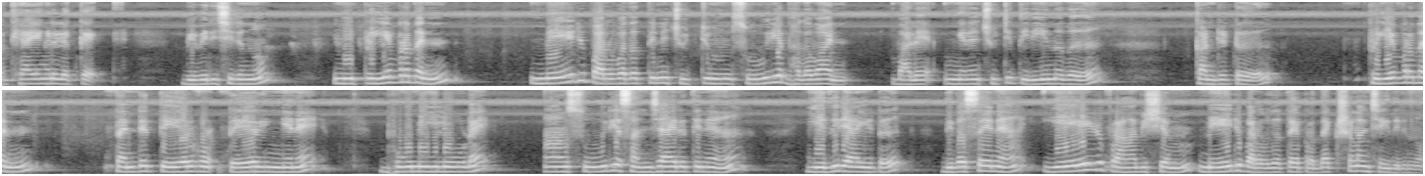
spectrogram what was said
അധ്യായങ്ങളിലൊക്കെ വിവരിച്ചിരുന്നു. ഇനി പ്രിയവ്രതൻ മേരുപർവതത്തിന് ചുറ്റും സൂര്യഭഗവാൻ വല ഇങ്ങനെ ചുറ്റിത്തിരിയുന്നത് കണ്ടിട്ട് പ്രിയവ്രതൻ തന്റെ തേർ ഇങ്ങനെ ഭൂമിയിലൂടെ ആ സൂര്യസഞ്ചാരത്തിന് എതിരായിട്ട് ദിവസേന ഏഴ് പ്രാവശ്യം മേരുപർവതത്തെ പ്രദക്ഷിണം ചെയ്തിരുന്നു.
